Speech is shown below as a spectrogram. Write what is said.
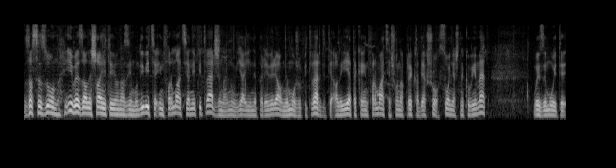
за сезон, і ви залишаєте його на зиму. Дивіться, інформація не підтверджена. Ну, я її не перевіряв, не можу підтвердити, але є така інформація, що, наприклад, якщо соняшниковий мед, ви зимуєте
